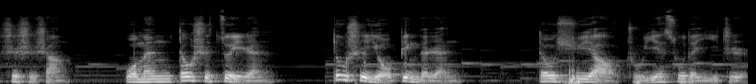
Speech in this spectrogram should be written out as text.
事实上，我们都是罪人，都是有病的人，都需要主耶稣的医治。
